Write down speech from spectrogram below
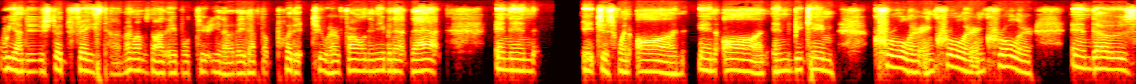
we understood FaceTime. My mom's not able to, you know, they'd have to put it to her phone. And even at that, and then it just went on and on and became crueler and crueler and crueler. And those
